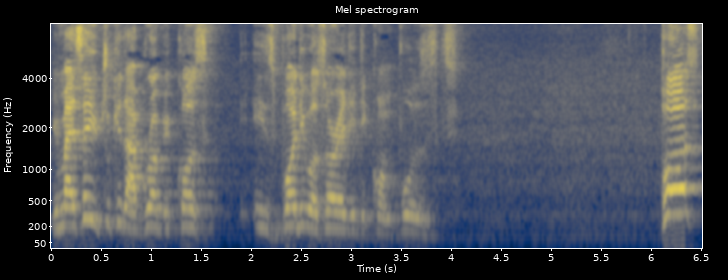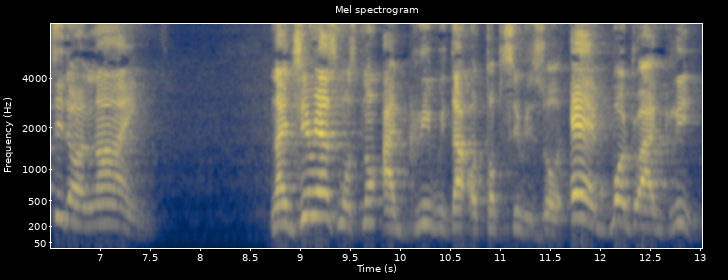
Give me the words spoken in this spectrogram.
You might say you took it abroad because his body was already decomposed. Post it online. Nigerians must not agree with that autopsy result. Eh, gbọ́dọ̀ agree.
